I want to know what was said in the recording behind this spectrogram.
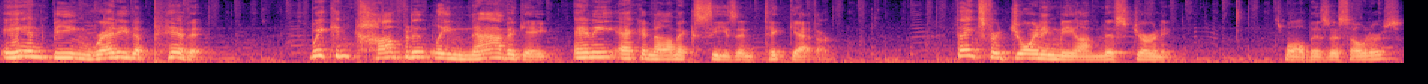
and being ready to pivot, we can confidently navigate any economic season together. Thanks for joining me on this journey. Small business owners,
